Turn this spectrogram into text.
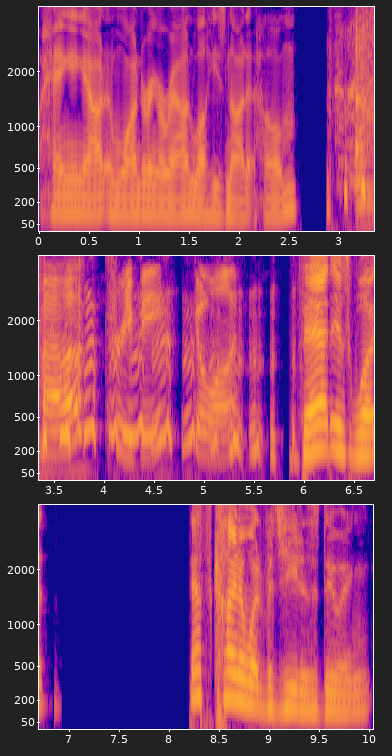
hanging out and wandering around while he's not at home. Uh-huh. Creepy. Go on. That is what. That's kind of what Vegeta's doing.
